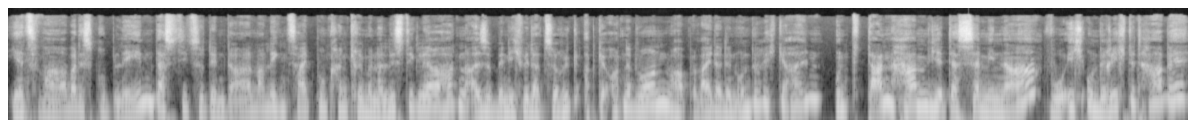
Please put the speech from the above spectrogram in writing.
Jetzt war aber das Problem, dass die zu dem damaligen Zeitpunkt keinen Kriminalistiklehrer hatten. Also bin ich wieder zurück abgeordnet worden, habe weiter den Unterricht gehalten. Und dann haben wir das Seminar, wo ich unterrichtet habe,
